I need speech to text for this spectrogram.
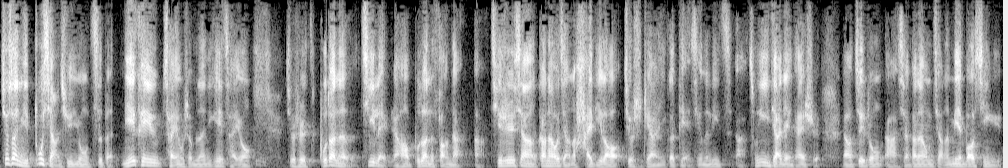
就算你不想去用资本，你也可以采用什么呢？你可以采用，就是不断的积累，然后不断的放大啊。其实像刚才我讲的海底捞就是这样一个典型的例子啊，从一家店开始，然后最终啊，像刚才我们讲的面包新语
